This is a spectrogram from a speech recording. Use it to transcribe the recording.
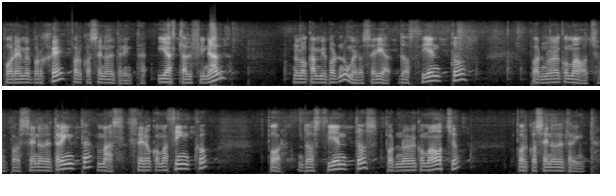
por m por g por coseno de 30. Y hasta el final, no lo cambio por número, sería 200 por 9,8 por seno de 30 más 0,5 por 200 por 9,8 por coseno de 30.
